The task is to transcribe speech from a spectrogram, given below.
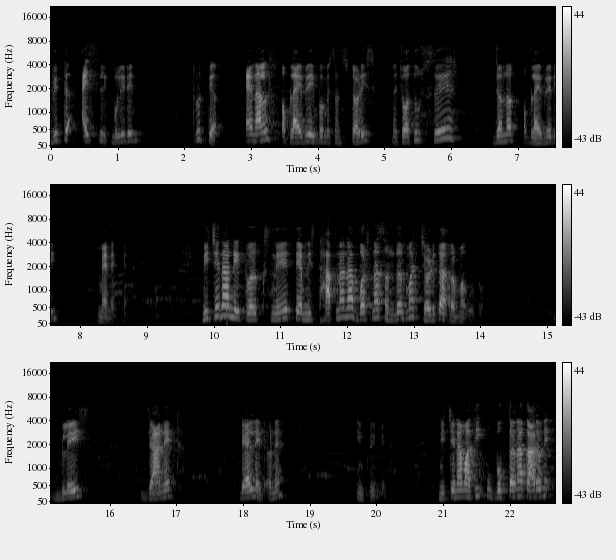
દ્વિતીય આઇસલિક બુલેટિન તૃતીય annals of library information studies અને ચોથું શ્રેષ્ઠ જર્નલ ઓફ લાઇબ્રેરી મેનેજમેન્ટ નીચેના નેટવર્ક્સને તેમની સ્થાપનાના વર્ષના સંદર્ભમાં ચડતા ક્રમમાં ગોઠવો. બ્લેઝ જાનેટ ડેલનેટ અને ઇમ્પ્લિમેન્ટ નીચેનામાંથી ઉપભોક્તાના કાર્યોને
